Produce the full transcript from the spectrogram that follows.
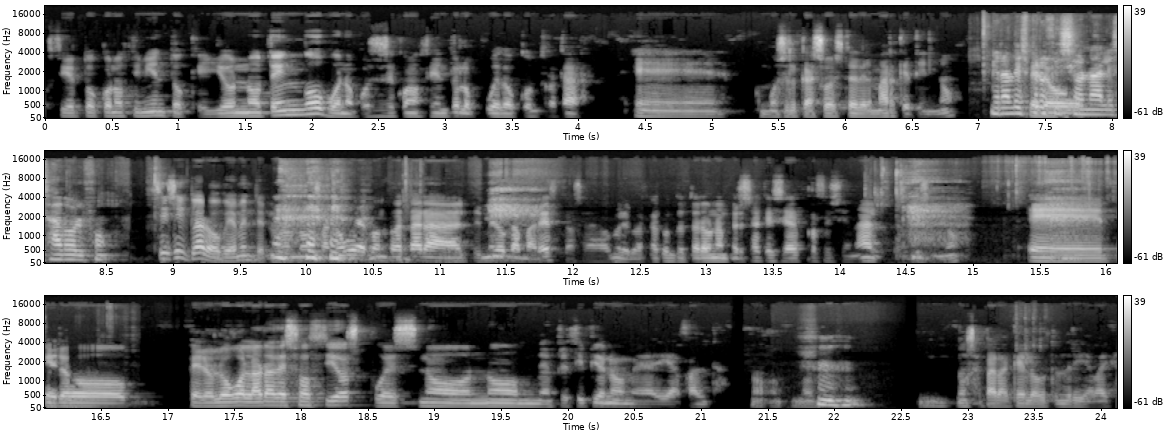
cierto conocimiento que yo no tengo, bueno, pues ese conocimiento lo puedo contratar. Eh, como es el caso este del marketing, ¿no? Grandes profesionales, Adolfo. Sí, sí, claro, obviamente. No, no, voy a contratar al primero que aparezca. O sea, hombre, vas a contratar a una empresa que sea profesional, ¿no? pero, pero luego a la hora de socios, pues no, no, en principio no me haría falta. No, sé para qué lo tendría, vaya.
